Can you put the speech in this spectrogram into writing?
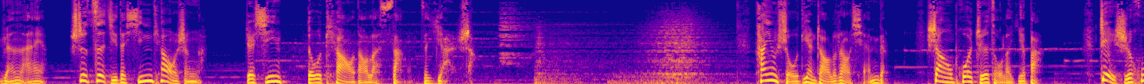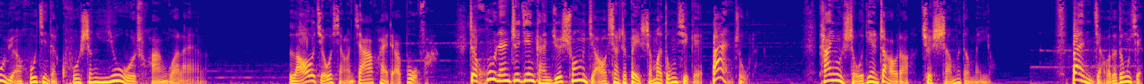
原来呀是自己的心跳声啊这心都跳到了嗓子眼上。他用手电照了照前边上坡只走了一半这时忽远忽近的哭声又传过来了。老九想加快点步伐这忽然之间感觉双脚像是被什么东西给绊住了。他用手电照照，却什么都没有。绊脚的东西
